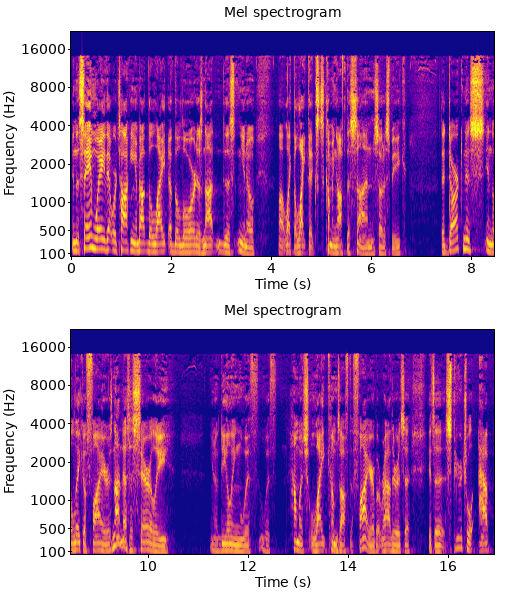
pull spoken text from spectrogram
In the same way that we're talking about the light of the Lord is not this, you know, uh, like the light that's coming off the sun, so to speak. The darkness in the lake of fire is not necessarily, you know, dealing with, with how much light comes off the fire, but rather it's a, it's a spiritual ab-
